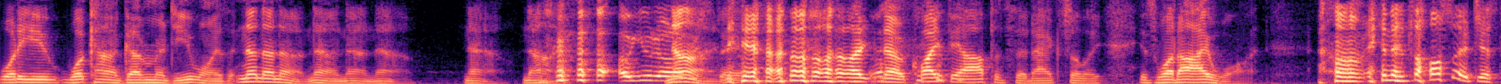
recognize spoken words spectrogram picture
what do you, what kind of government do you want? He's like, no, no, no, no, no, no. No, none. oh, you don't None. understand. Yeah, like no, quite the opposite actually is what I want. Um, and it's also just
